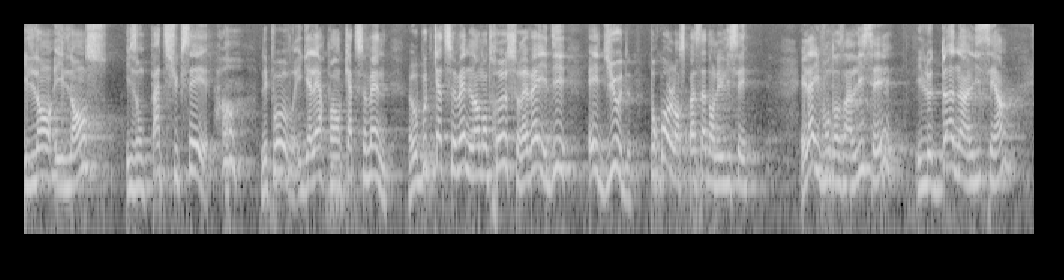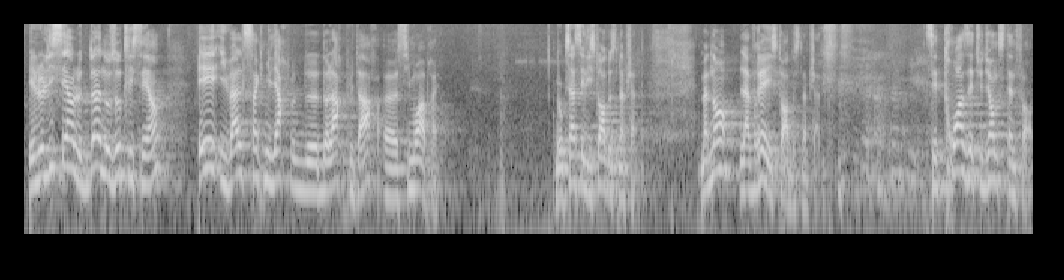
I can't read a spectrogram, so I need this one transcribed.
ils, lan- ils lancent, ils n'ont pas de succès. Oh, les pauvres, ils galèrent pendant quatre semaines. Et au bout de quatre semaines, l'un d'entre eux se réveille et dit Hey dude, pourquoi on lance pas ça dans les lycées? Et là, ils vont dans un lycée, ils le donnent à un lycéen, et le lycéen le donne aux autres lycéens, et ils valent 5 milliards de dollars plus tard, euh, six mois après. Donc ça, c'est l'histoire de Snapchat. Maintenant, la vraie histoire de Snapchat. C'est trois étudiants de Stanford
